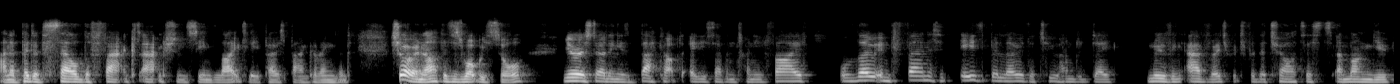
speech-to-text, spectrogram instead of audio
and a bit of sell the fact action seemed likely post Bank of England. Sure enough, this is what we saw. Euro sterling is back up to 87.25, although in fairness, it is below the 200 day moving average, which for the chartists among you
